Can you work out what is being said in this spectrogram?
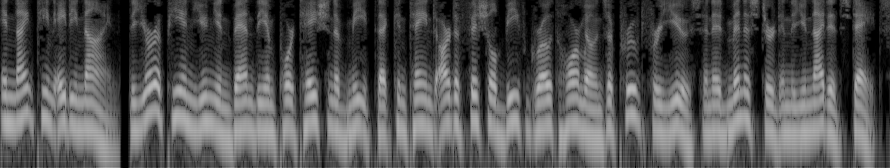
In 1989, the European Union banned the importation of meat that contained artificial beef growth hormones approved for use and administered in the United States.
